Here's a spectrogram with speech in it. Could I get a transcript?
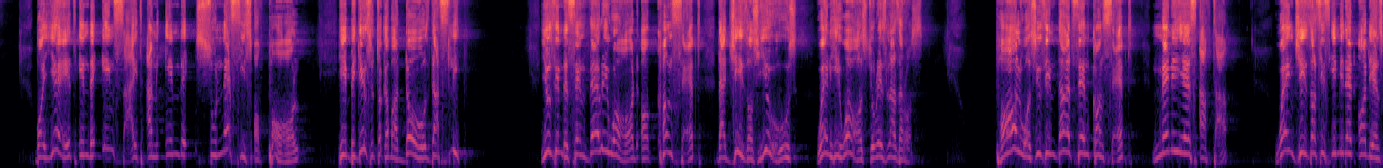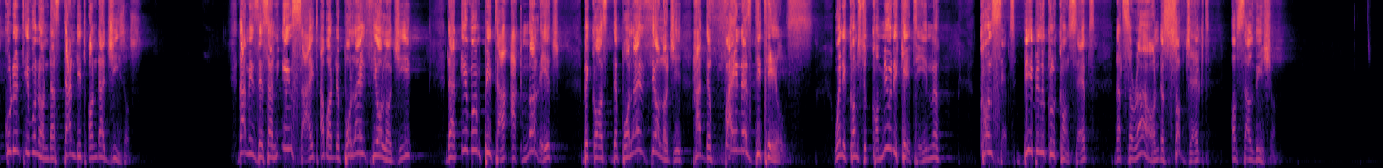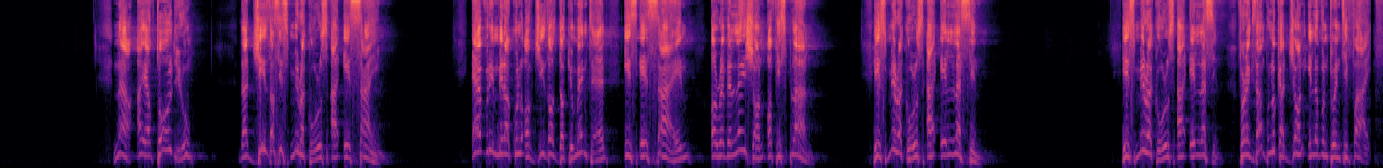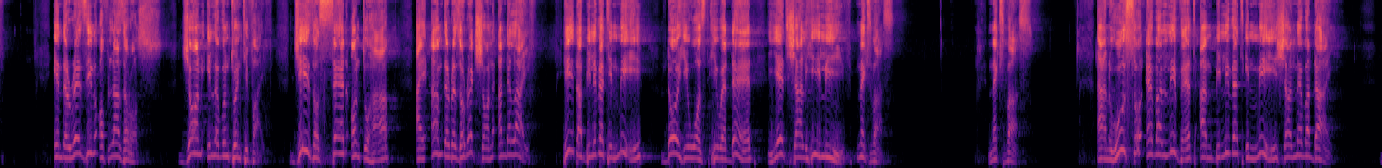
But yet, in the insight and in the sunesis of Paul, he begins to talk about those that sleep. Using the same very word or concept that Jesus used when he was to raise Lazarus. Paul was using that same concept many years after when Jesus' immediate audience couldn't even understand it under Jesus. That means there's an insight about the Pauline theology that even Peter acknowledged because the Pauline theology had the finest details when it comes to communicating concepts, biblical concepts that surround the subject of salvation. Now, I have told you that Jesus' miracles are a sign. Every miracle of Jesus documented is a sign, a revelation of his plan. His miracles are a lesson. His miracles are a lesson. For example, look at John 11 25. In the raising of Lazarus, John 11 25. Jesus said unto her, I am the resurrection and the life. He that believeth in me, though he was he were dead, yet shall he live. Next verse. Next verse. And whosoever liveth and believeth in me shall never die.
